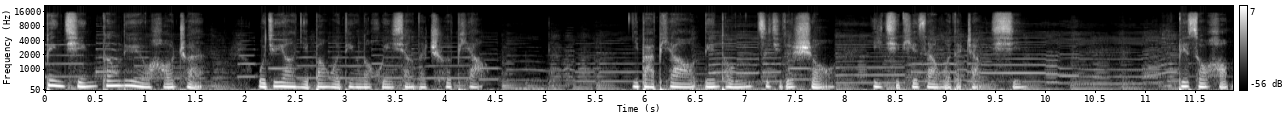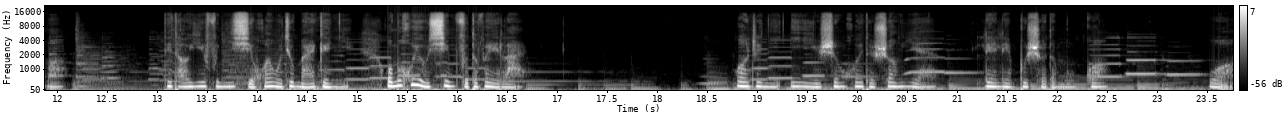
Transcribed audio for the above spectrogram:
病情刚略有好转，我就要你帮我订了回乡的车票。你把票连同自己的手一起贴在我的掌心。别走好吗？那套衣服你喜欢，我就买给你，我们会有幸福的未来。望着你熠熠生辉的双眼，恋恋不舍的目光，我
